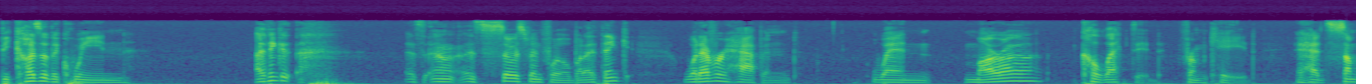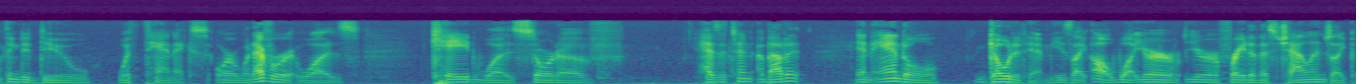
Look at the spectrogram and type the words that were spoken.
because of the queen. I think it, it's it's so spin foil, but I think whatever happened when Mara collected from Cayde, it had something to do with Taniks or whatever it was. Cayde was sort of hesitant about it, and Andal goaded him. He's like, "Oh, what? You're you're afraid of this challenge? Like,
